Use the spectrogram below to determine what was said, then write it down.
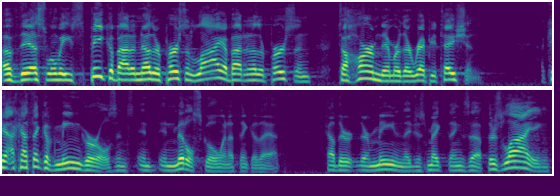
of this when we speak about another person, lie about another person to harm them or their reputation. I can't, I can't think of mean girls in, in, in middle school when I think of that. How they're, they're mean and they just make things up. There's lying,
